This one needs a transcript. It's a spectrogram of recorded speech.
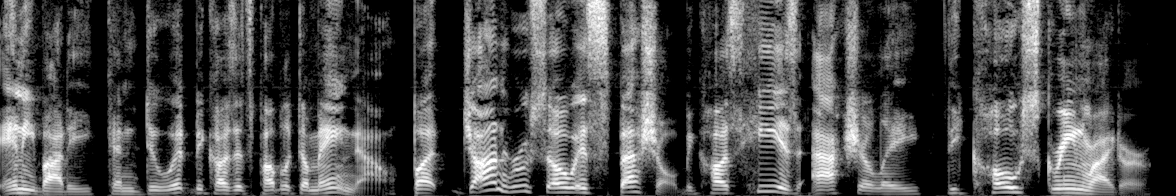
anybody can do it because it's public domain now. But John Russo is special because he is actually the co-screenwriter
